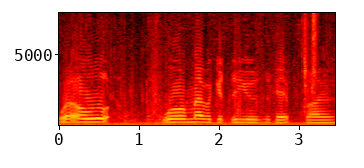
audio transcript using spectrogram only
Well, we'll never get to use the campfire.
